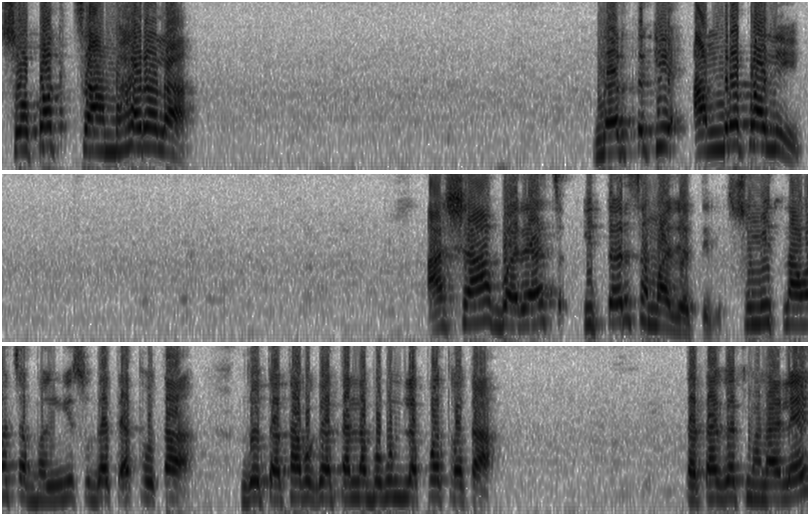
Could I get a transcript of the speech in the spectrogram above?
स्वपाक चांभाराला. नर्तकी आम्रपाली. अशा बऱ्याच इतर समाजातील सुमित नावाचा भंगी सुद्धा त्यात होता. जो तथागतांना बघून लपत होता. तथागत म्हणाले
